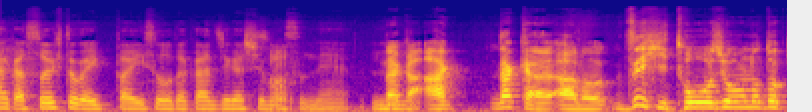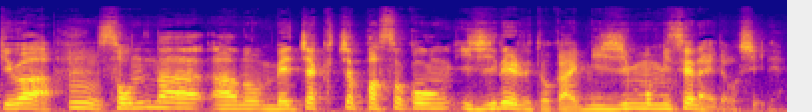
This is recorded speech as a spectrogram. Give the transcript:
なんかそういう人がいっぱいいそうな感じがしますね。う。なんか、あ、なんか、あの、ぜひ登場の時は、うん。そんな、あの、めちゃくちゃパソコンいじれるとか、みじんも見せないでほしいね。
